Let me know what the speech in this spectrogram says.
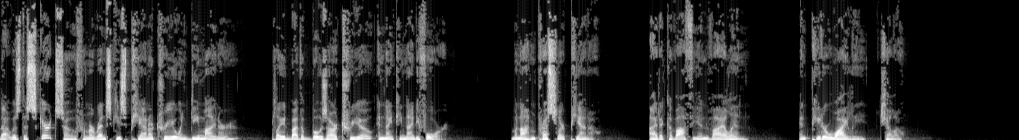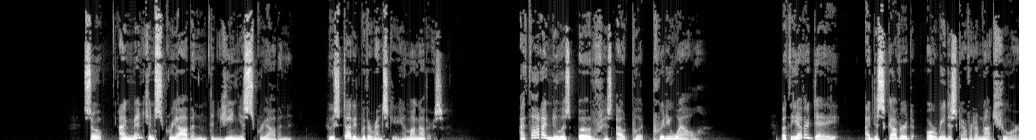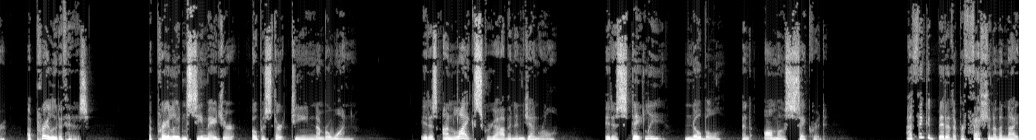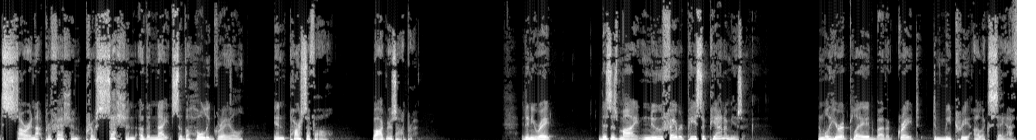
That was the Scherzo from Arensky's piano trio in D minor, played by the Beaux-Arts Trio in 1994. Menahem Pressler, piano, Ida Kavafian, violin, and Peter Wiley, cello. So, I mentioned Scriabin, the genius Scriabin, who studied with Arensky, among others. I thought I knew his oeuvre, his output, pretty well. But the other day, I discovered, or rediscovered, I'm not sure, a prelude of his. The prelude in C major, opus 13, number 1. It is unlike Scriabin in general. It is stately, noble, and almost sacred. I think a bit of the profession of the knights, sorry, not profession, procession of the knights of the Holy Grail in Parsifal, Wagner's opera. At any rate, this is my new favorite piece of piano music and we'll hear it played by the great Dmitri Alexeyev.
